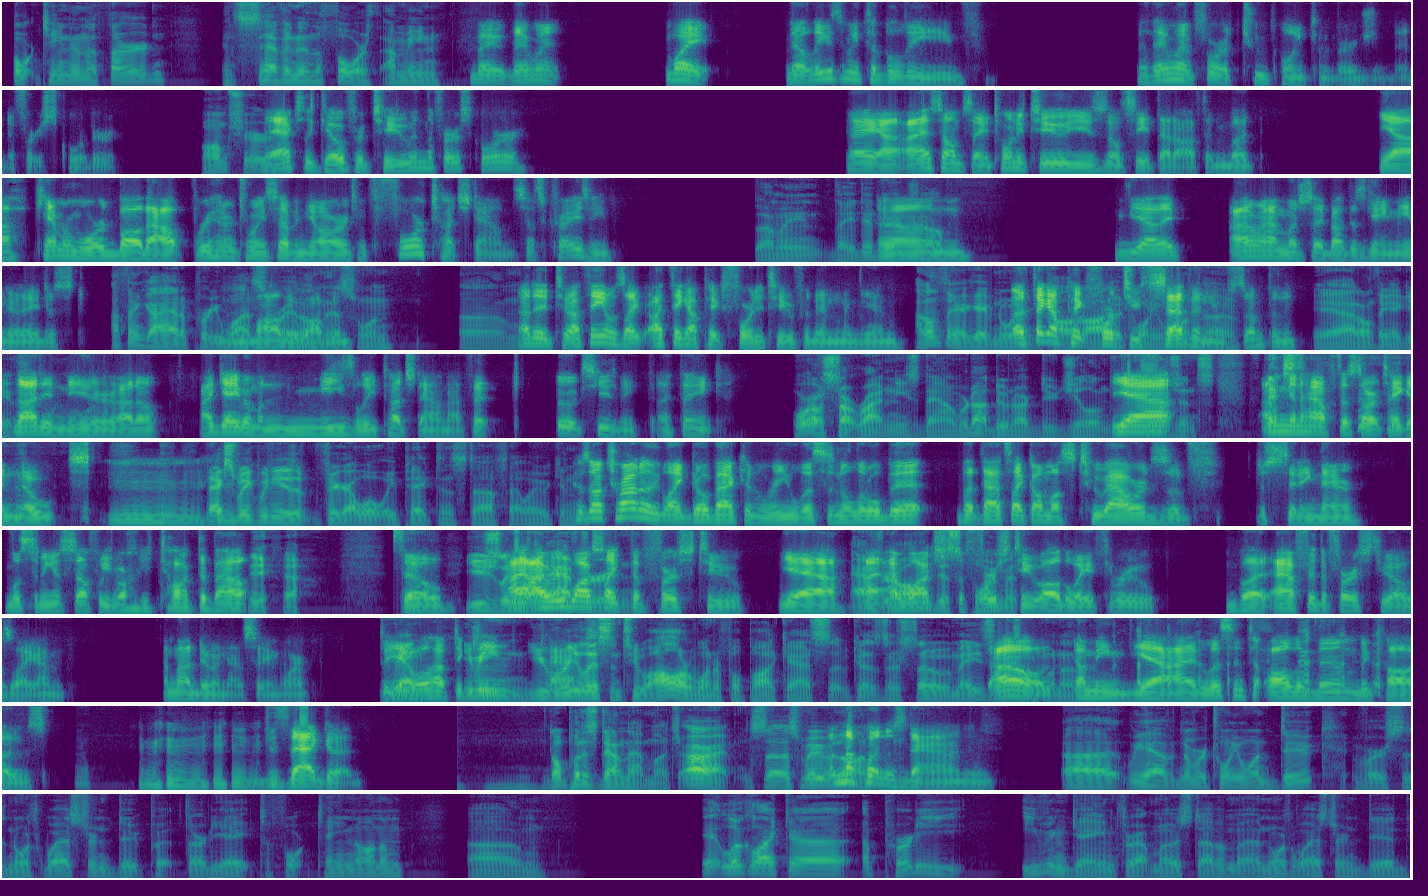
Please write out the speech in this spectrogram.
14 in the third, and 7 in the fourth. I mean, They they went. Wait, that leads me to believe they went for a two point conversion in the first quarter. well, I'm sure. They actually go for two in the first quarter. Hey, I, I that's all I'm saying. 22, you just don't see it that often. But yeah, Cameron Ward balled out 327 yards with four touchdowns. That's crazy. I mean, they did their job. Um, yeah, they. I don't have much to say about this game either. They just. I think I had a pretty wide spread on this one. Um, I did too. I think it was like I think I picked 42 for them again. I don't think I gave Northern I think I picked Colorado 42 7 or something. Yeah, I don't think I gave. No, them I didn't 21. either. I don't. I gave him a measly touchdown. I think. Oh, excuse me. I think. We're gonna start writing these down. We're not doing our due gil- Yeah, diligence. I'm gonna have to start taking notes Mhm. Next week we need to figure out what we picked and stuff. That way we can. because I'll try to like go back and re-listen a little bit, but that's like almost two hours of just sitting there listening to stuff we've already talked about. yeah. So Usually, I, I rewatched like the first two. Yeah, I, I all the watched the first two all the way through, but after the first two, I was like, I'm, I'm not doing this anymore. So You yeah, mean- we'll have to You keep. mean you tabs. re-listen to all our wonderful podcasts uh, because they're so amazing? Oh, wanna- I mean, yeah, I listen to all of them because it's that good. don't put us down that much. All right, so let's move. I'm not putting us down. Uh, we have number 21 Duke versus Northwestern. Duke put 38 to 14 on them. Um, it looked like a, a pretty even game throughout most of them. Uh, Northwestern did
